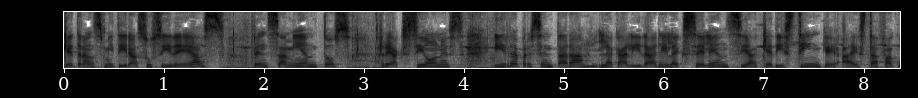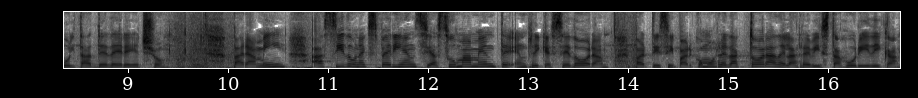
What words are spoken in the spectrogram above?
que transmitirá sus ideas, pensamientos, reacciones y representará la calidad y la excelencia que distingue a esta facultad de Derecho. Para mí ha sido una experiencia sumamente enriquecedora participar como redactora de la revista jurídica.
